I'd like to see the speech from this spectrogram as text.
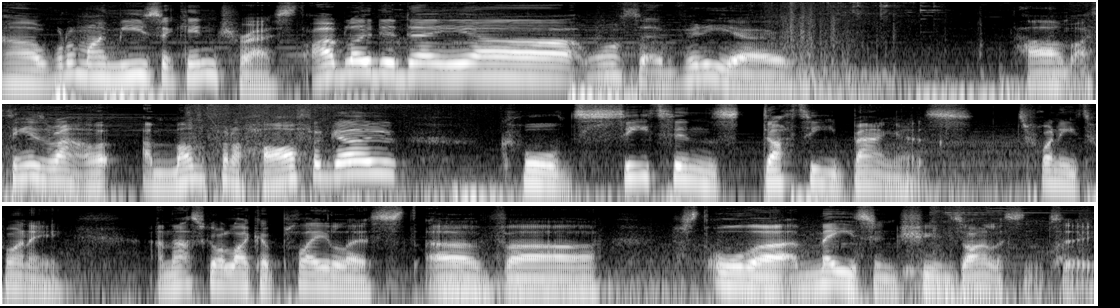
Uh, what are my music interests? I uploaded a, uh, what was it, a video. Um, I think it's about a month and a half ago called Seatin's Dutty Bangers 2020. And that's got like a playlist of uh, just all the amazing tunes I listen to.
